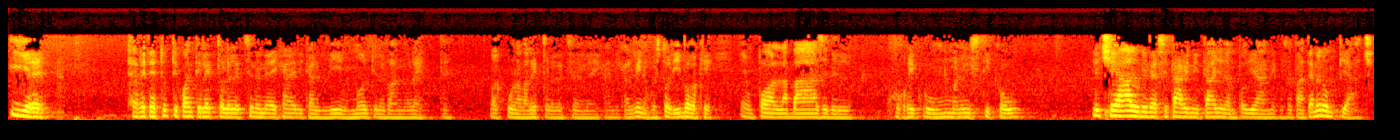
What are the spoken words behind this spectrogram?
ire. Avete tutti quanti letto le lezioni americane di Calvino, molti le vanno lette qualcuno aveva letto le lezioni americane di Calvino, questo libro che è un po' alla base del curriculum umanistico liceale universitario in Italia da un po' di anni questa parte, a me non piace.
